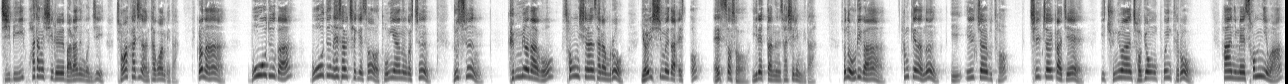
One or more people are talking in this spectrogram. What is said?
집이 화장실을 말하는 건지 정확하진 않다고 합니다. 그러나 모두가 모든 해설책에서 동의하는 것은 룻은 근면하고 성실한 사람으로 열심을 다해서 애써서 일했다는 사실입니다. 저는 우리가 함께 나눈 이 1절부터 7절까지의 이 중요한 적용 포인트로 하나님의 섭리와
